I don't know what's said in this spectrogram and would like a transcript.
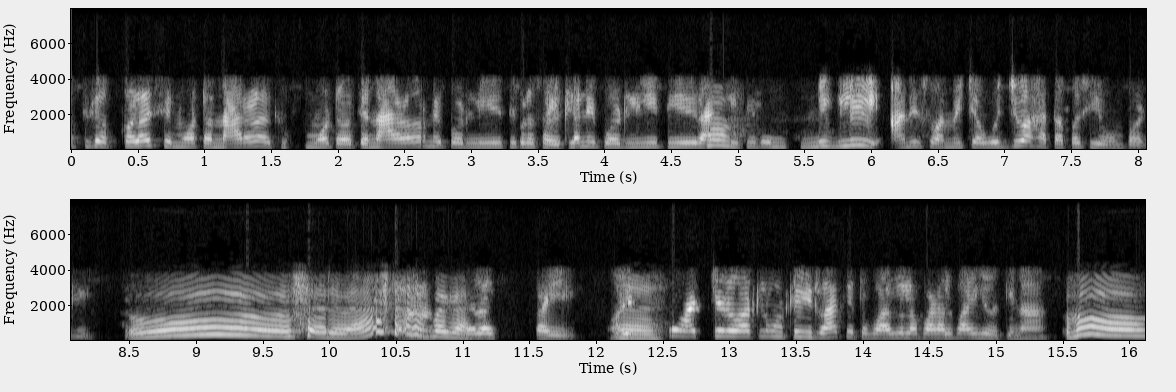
तिथं कळस आहे मोठं नारळ आहे खूप मोठं त्या नारळावर नाही पडली तिकडं साईडला नाही पडली ती राखी. तिथून निघली आणि स्वामीच्या उजव्या हातापाशी येऊन पडली हा. इतकं आश्चर्य वाटलं म्हटलं ही राख तर बाजूला पडायला पाहिजे होती ना हो.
